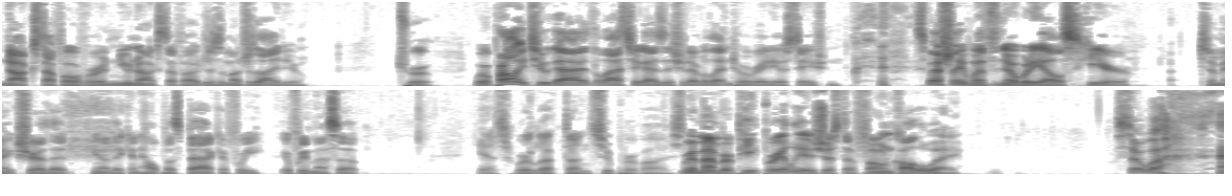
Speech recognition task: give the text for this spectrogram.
knock stuff over and you knock stuff out just as much as I do. True. We're probably two guys, the last two guys they should ever let into a radio station, especially with nobody else here to make sure that you know they can help us back if we if we mess up. Yes, we're left unsupervised. Remember, Pete Braley is just a phone call away. So uh,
